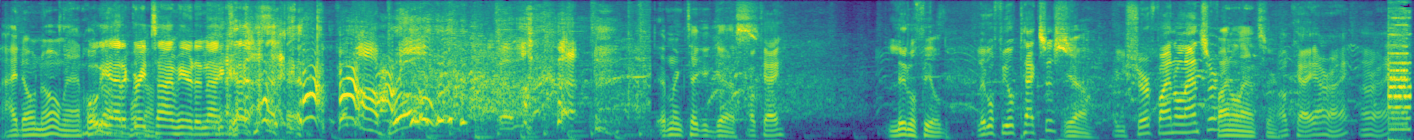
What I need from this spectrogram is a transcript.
I don't know, man. Hold we on, had a great on. time here tonight, guys. Ah, bro. I'm gonna take a guess. Okay. Littlefield. Littlefield, Texas. Yeah. Are you sure? Final answer. Final answer. Okay, all right, all right. All right.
